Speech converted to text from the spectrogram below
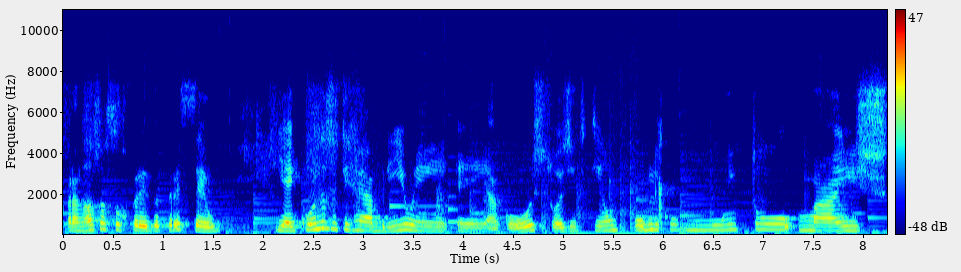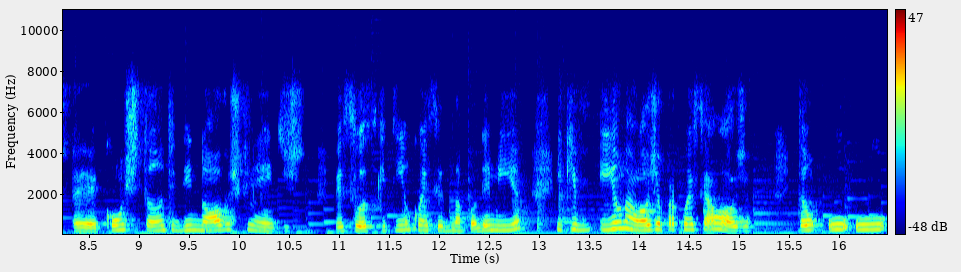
para nossa surpresa, cresceu. E aí, quando a gente reabriu em, em agosto, a gente tinha um público muito mais é, constante de novos clientes, pessoas que tinham conhecido na pandemia e que iam na loja para conhecer a loja. Então, o, o,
